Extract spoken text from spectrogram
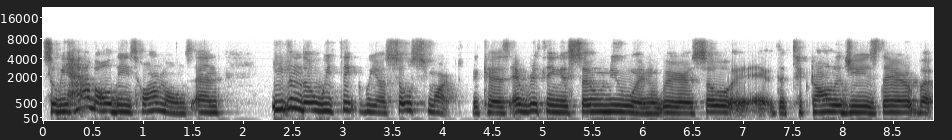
So we have all these hormones, and even though we think we are so smart because everything is so new and we're so uh, the technology is there, but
